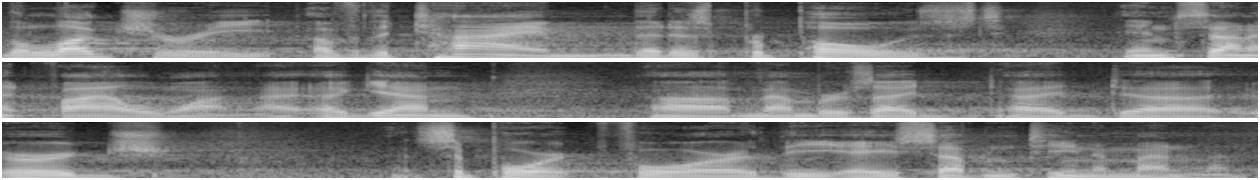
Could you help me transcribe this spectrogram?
the luxury of the time that is proposed in Senate File 1. I, again, uh, members, I'd, I'd uh, urge support for the A17 amendment.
